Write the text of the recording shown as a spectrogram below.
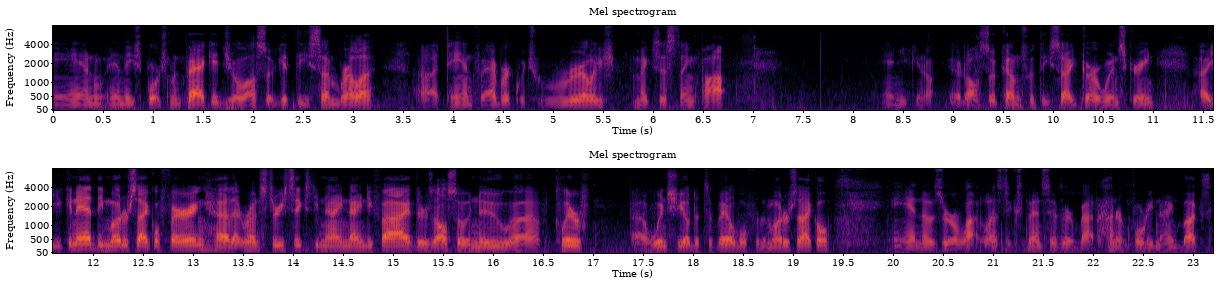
And in the Sportsman package, you'll also get the Sunbrella uh, tan fabric, which really makes this thing pop. And you can. It also comes with the sidecar windscreen. Uh, you can add the motorcycle fairing uh, that runs 369.95. There's also a new clear uh, windshield that's available for the motorcycle and those are a lot less expensive they're about 149 bucks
